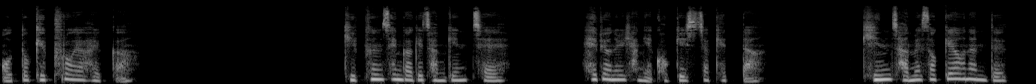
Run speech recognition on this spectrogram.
어떻게 풀어야 할까? 깊은 생각에 잠긴 채 해변을 향해 걷기 시작했다. 긴 잠에서 깨어난 듯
